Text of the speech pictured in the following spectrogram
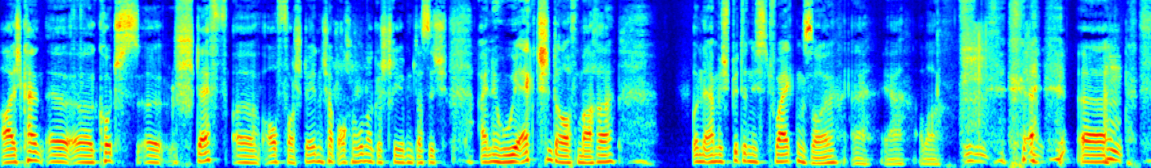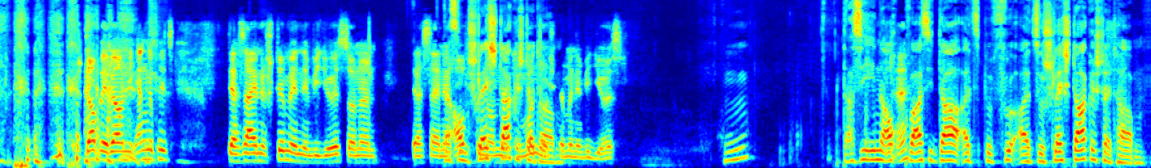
Aber ich kann äh, äh, Coach äh, Steff äh, auch verstehen. Ich habe auch runtergeschrieben, dass ich eine Reaction drauf mache und er mich bitte nicht striken soll. Äh, ja, aber. äh, ich glaube, er wäre auch nicht angepisst, dass seine Stimme in dem Video ist, sondern dass seine dass schlecht dargestellt haben. Stimme in dem Video ist. Hm? Dass sie ihn auch Hä? quasi da als, als so schlecht dargestellt haben.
